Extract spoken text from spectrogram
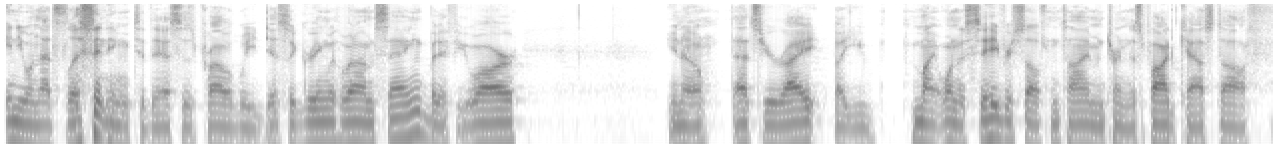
anyone that's listening to this is probably disagreeing with what I'm saying, but if you are, you know, that's your right. But you might want to save yourself some time and turn this podcast off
